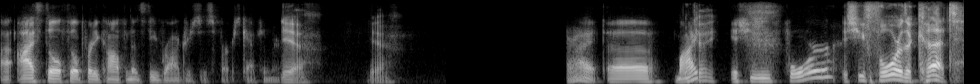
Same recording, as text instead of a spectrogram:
I, I still feel pretty confident Steve Rogers is first Captain America. yeah, yeah. All right, uh, Mike, Okay. issue four. Issue four, The Cut.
